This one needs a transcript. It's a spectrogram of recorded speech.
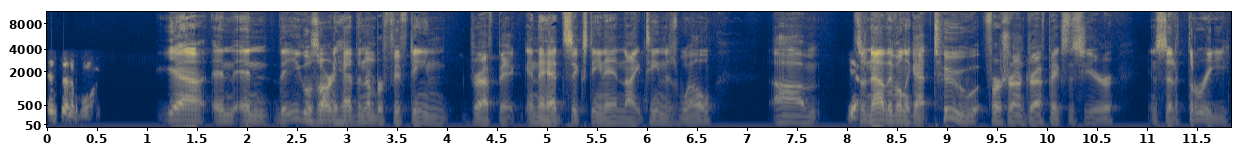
instead of one. Yeah, and and the Eagles already had the number fifteen draft pick, and they had sixteen and nineteen as well. Um, yeah. So now they've only got two first round draft picks this year instead of three,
